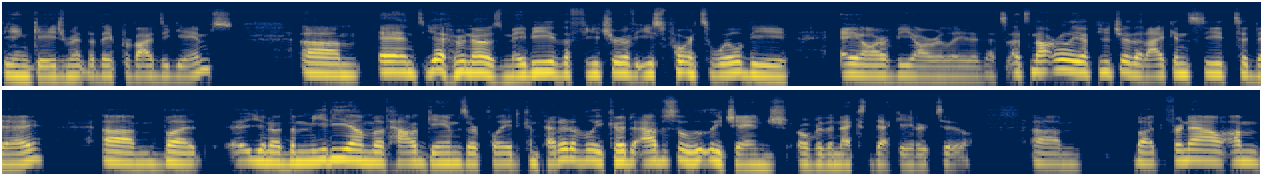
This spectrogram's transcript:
the engagement that they provide to games. Um, and yeah, who knows? Maybe the future of esports will be AR VR related. That's that's not really a future that I can see today. Um, but uh, you know, the medium of how games are played competitively could absolutely change over the next decade or two. Um, but for now, I'm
